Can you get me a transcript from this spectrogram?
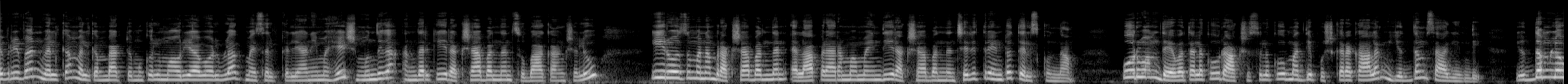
everyone welcome welcome back to Mukul Maurya world blog myself Kalyani Mahesh ముందుగా అందరికీ రక్షాబంధన్ శుభాకాంక్షలు. ఈరోజు మనం రక్షాబంధన్ ఎలా ప్రారంభమైంది రక్షాబంధన్ చరిత్ర ఏంటో తెలుసుకుందాం. పూర్వం దేవతలకు రాక్షసులకు మధ్య పుష్కరకాలం యుద్ధం సాగింది. యుద్ధంలో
